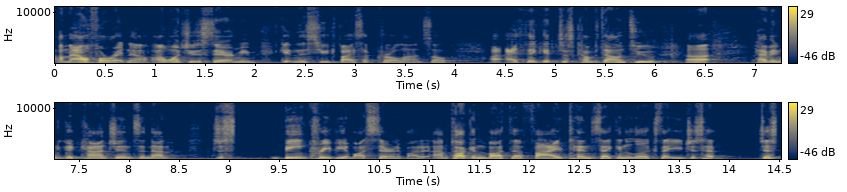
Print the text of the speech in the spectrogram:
I'm alpha right now. I want you to stare at me getting this huge bicep curl on." So I, I think it just comes down to uh, having a good conscience and not just being creepy about staring about it. I'm talking about the five, ten second looks that you just have just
